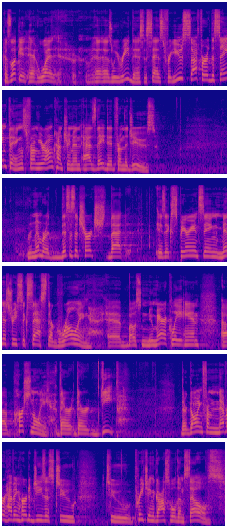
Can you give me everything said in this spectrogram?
Because look at, at what, it, as we read this, it says, For you suffered the same things from your own countrymen as they did from the Jews. Remember, this is a church that is experiencing ministry success. They're growing, uh, both numerically and uh, personally. They're, they're deep. They're going from never having heard of Jesus to to preaching the gospel themselves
